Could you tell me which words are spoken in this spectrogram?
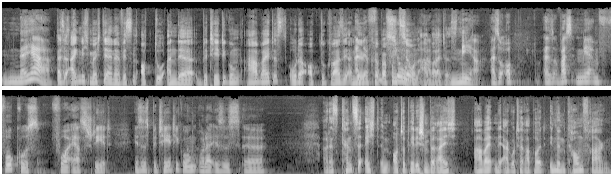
naja. Also eigentlich möchte er ja wissen, ob du an der Betätigung arbeitest oder ob du quasi an, der, Körperfunktion Funktion arbeitest. Mehr. Also ob, also was mehr im Fokus vorerst steht. Ist es Betätigung oder ist es äh, Aber das kannst du echt im orthopädischen Bereich arbeitende ErgotherapeutInnen kaum fragen.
